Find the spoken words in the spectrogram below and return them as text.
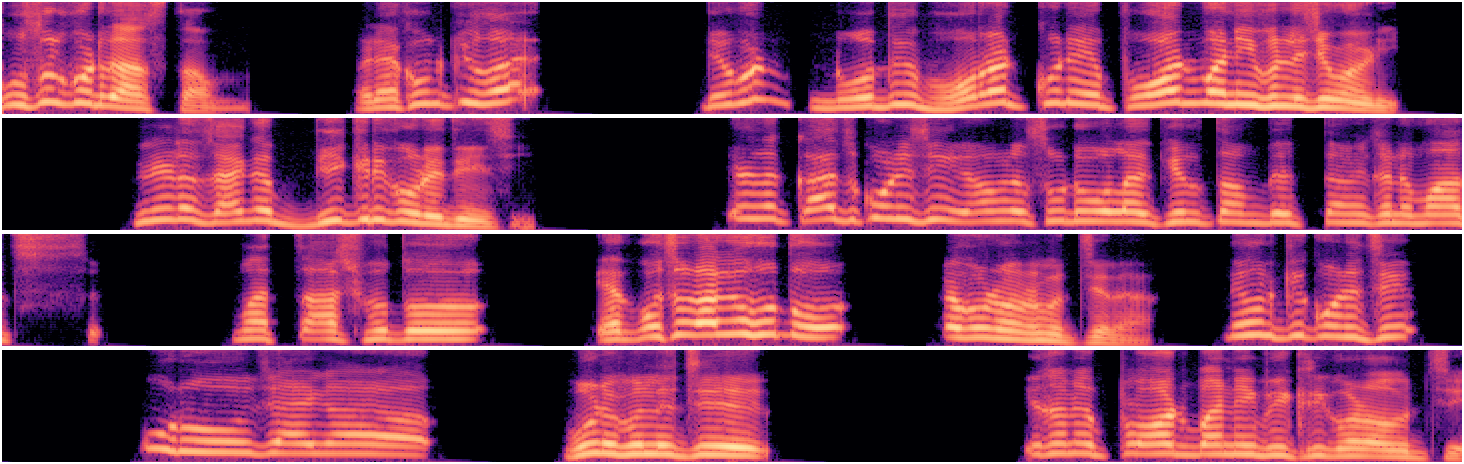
গোসল করতে আসতাম। আর এখন কি হয়? দেখুন, নদী ভরাট করে পট বানিয়ে ফেলেছে বাড়ি। এটা জায়গা বিক্রি করে দিয়েছি। এটা কাজ করেছি, আমরা ছোটবেলায় খেলতাম, দেখতাম এখানে মাছ মাছ চাষ হতো। এক বছর আগে হতো, এখন আর হচ্ছে না। দেখুন কি করেছে? পুরো জায়গা ভরে ফেলেছে। এখানে প্লট বানিয়ে বিক্রি করা হচ্ছে।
